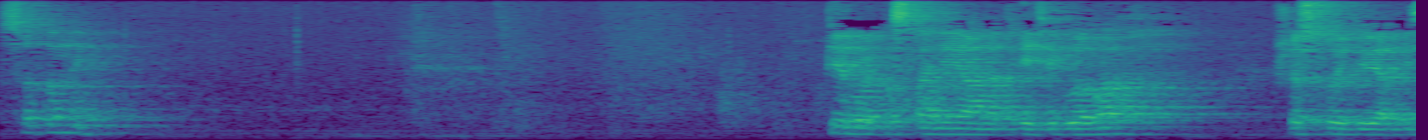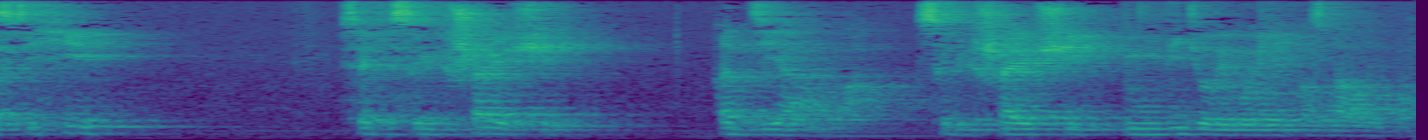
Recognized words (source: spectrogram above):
сатаны. Первое послание Иоанна, 3 глава, 6-9 стихи. Всякий совершающий от дьявола согрешающий не видел его и не познал его.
